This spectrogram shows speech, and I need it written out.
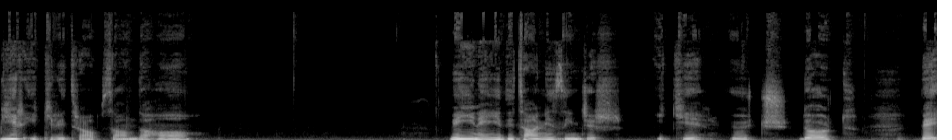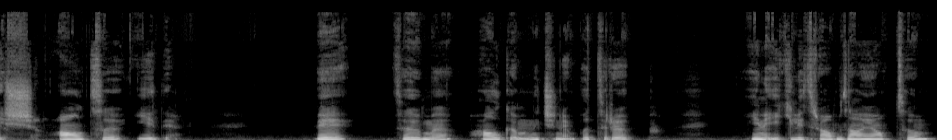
Bir ikili trabzan daha. Ve yine 7 tane zincir. 2, 3, 4, 5, 6, 7. Ve tığımı halkamın içine batırıp yine ikili trabzan yaptım.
